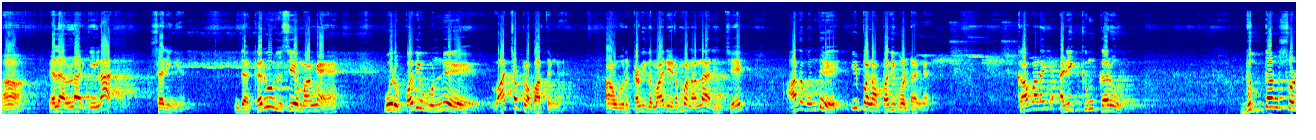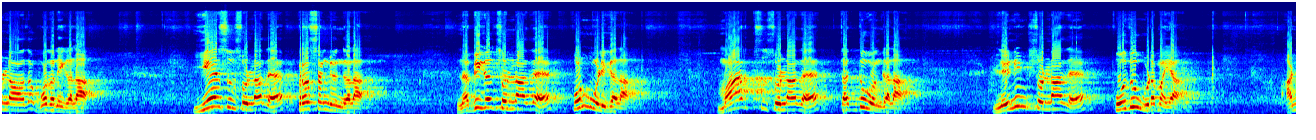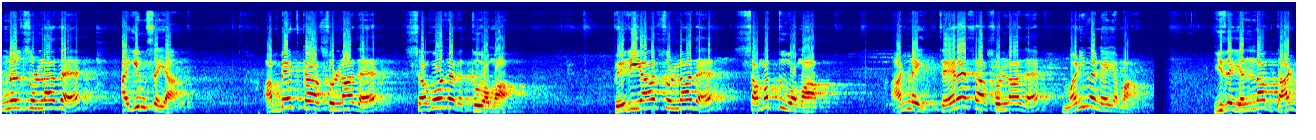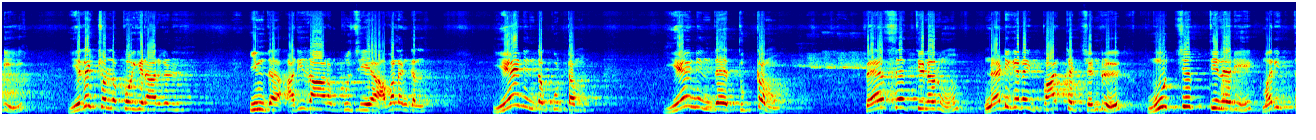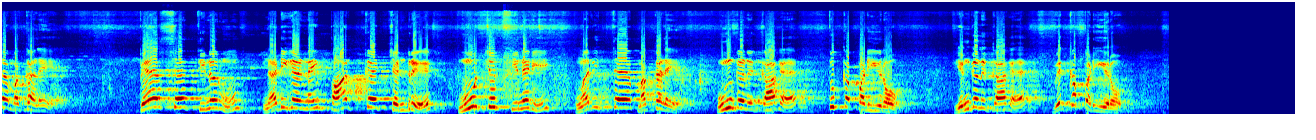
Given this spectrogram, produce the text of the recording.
ஆ எல்லாம் நல்லா இருக்கீங்களா? சரிங்க. இந்த கரூர் விஷயமாங்க ஒரு பதிவு ஒன்று வாட்ஸ்அப்பில் பார்த்தேங்க. ஒரு கவிதை மாதிரி ரொம்ப நல்லா இருந்துச்சு. அதை வந்து இப்போ நான் பதிவு பண்ணுறேங்க கவலை அளிக்கும் கரூர். புத்தன் சொல்லாத போதனைகளா? இயேசு சொல்லாத பிரசங்கங்களா? நபிகள் சொல்லாத பொன்மொழிகளா? மார்க்ஸ் சொல்லாத தத்துவங்களா? லெனின் சொல்லாத பொது உடைமையா? அண்ணல் சொல்லாத அகிம்சையா? அம்பேத்கர் சொல்லாத சகோதரத்துவமா? பெரியார் சொல்லாத சமத்துவமா? அன்னை தெரசா சொல்லாத மனிதநேயமா? இதையெல்லாம் தாண்டி எதை சொல்லப் போகிறார்கள்? இந்த அதிதாரம் பூசிய அவலங்கள் ஏன் இந்த கூட்டம்? ஏன் இந்த துக்கம்? பேச திணறும் நடிகனை பார்க்க சென்று மூச்சு திணறி மறித்த மக்களே பேச திணறும் நடிகனை பார்க்க சென்று மூச்சு திணறி மறித்த மக்களே உங்களுக்காக துக்கப்படுகிறோம். எங்களுக்காக வெக்கப்படுகிறோம்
